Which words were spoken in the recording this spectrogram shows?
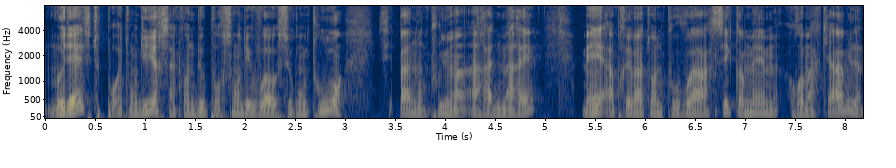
modeste, pourrait-on dire, 52% des voix au second tour, c'est pas non plus un, un raz-de-marée, mais après 20 ans de pouvoir, c'est quand même remarquable.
